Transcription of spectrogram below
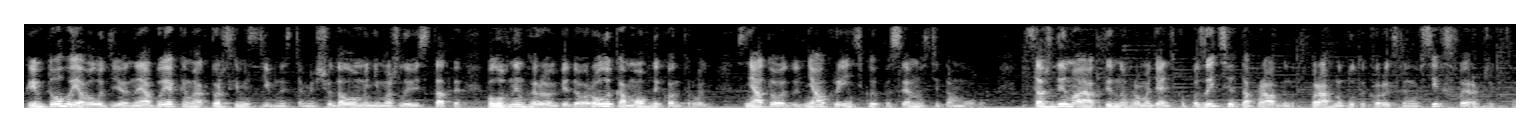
Крім того, я володію неабиякими акторськими здібностями, що дало мені можливість стати головним героєм відеоролика Мовний контроль, знятого до Дня української писемності та мови. Завжди маю активну громадянську позицію та прагну, бути корисним у всіх сферах життя.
